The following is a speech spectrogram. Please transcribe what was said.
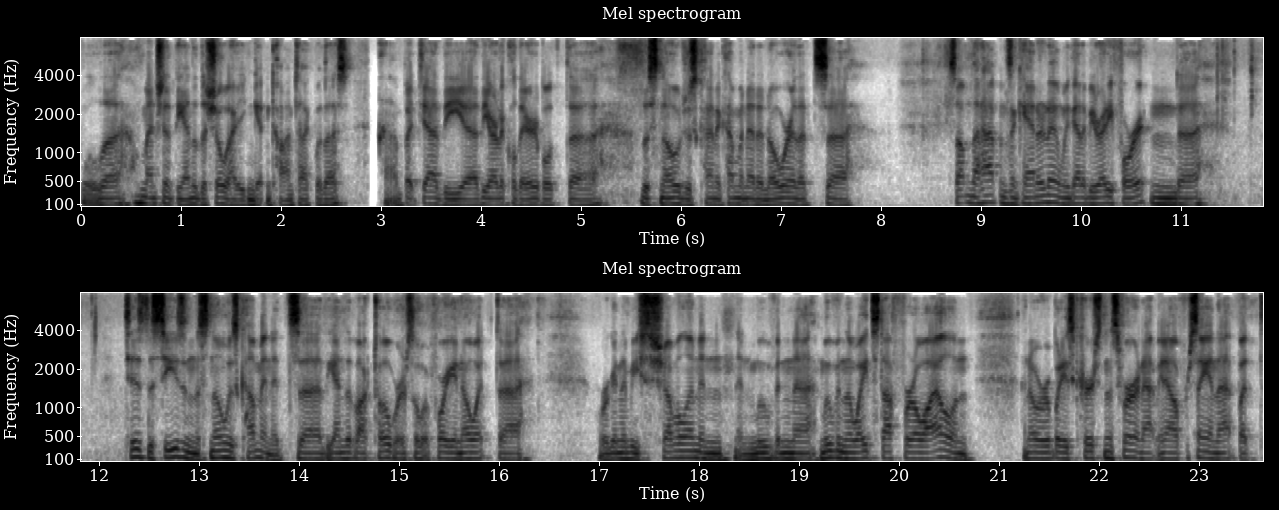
we'll mention at the end of the show how you can get in contact with us. Uh, but yeah, the uh, the article there about the the snow just kind of coming out of nowhere. That's uh, something that happens in Canada, and we got to be ready for it. And uh, tis the season. The snow is coming. It's uh, the end of October, so before you know it, uh, we're going to be shoveling and, and moving moving the white stuff for a while. And I know everybody's cursing and swearing at me now for saying that, but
